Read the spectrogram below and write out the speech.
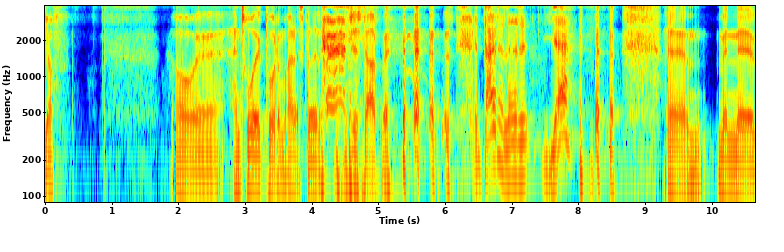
Joff. Og øh, han troede ikke på, at det var mig, der skrev det til at starte med. er det dig, der lavede det? Ja! øhm, men øh,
